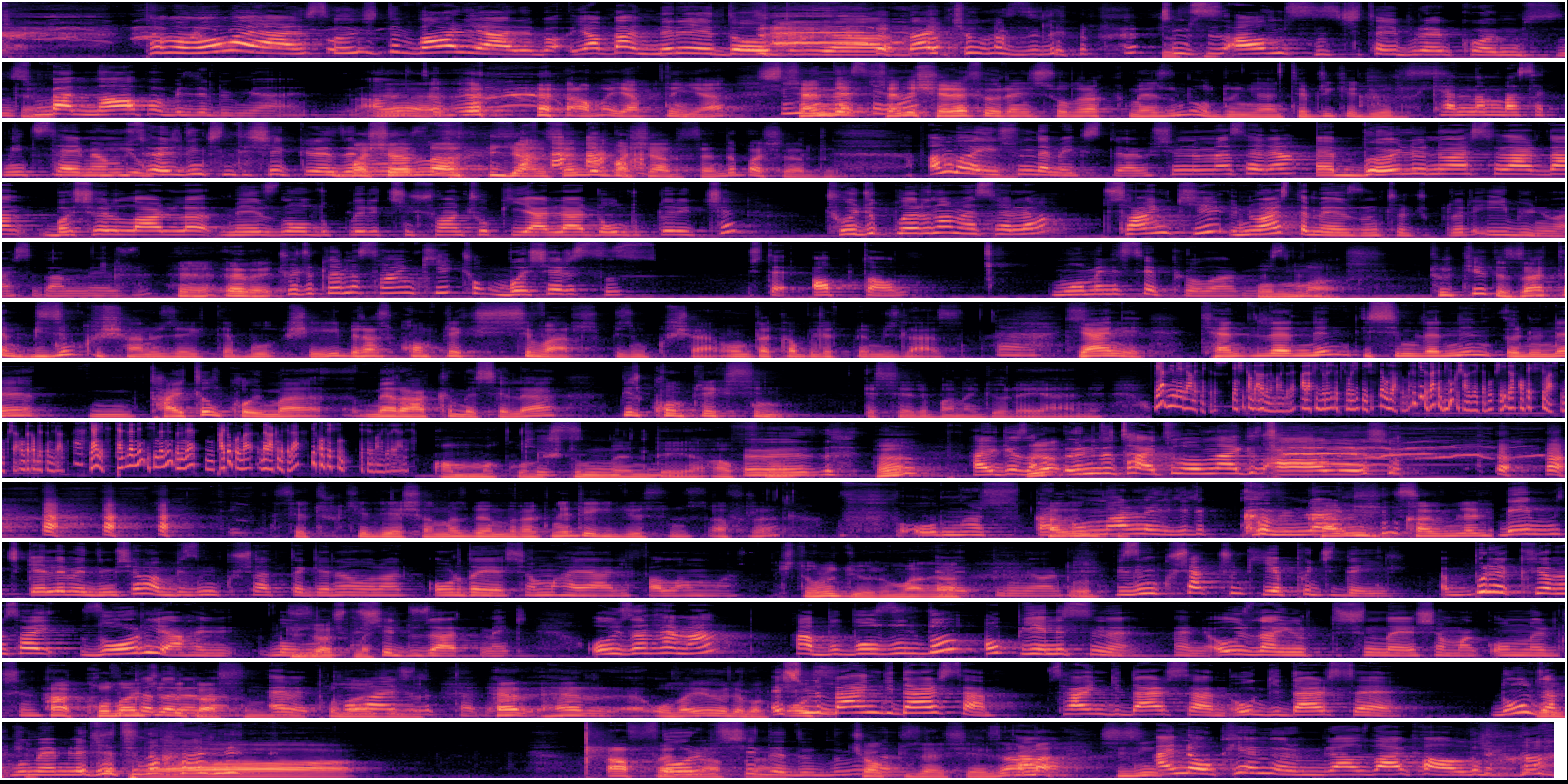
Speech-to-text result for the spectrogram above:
tamam ama yani sonuçta var yani. Ya ben nereye doğdum ya? Ben çok üzülüyorum. Şimdi siz almışsınız çıtayı buraya koymuşsunuz. Şimdi ben ne yapabilirim yani? Anlatabiliyorum. Ama yaptın ya. Şimdi sen de mesela- sen de şeref öğrencisi olarak mezun oldun yani. Tebrik ediyoruz. Kendimden bahsetmeyi hiç sevmiyorum. Söylediğin için teşekkür ederim. Başarılar yani sen de başardın. Sen de başardın. Ama hayır şunu demek istiyorum. Şimdi mesela e, böyle üniversitelerden başarılarla mezun oldukları için şu an çok iyi yerlerde oldukları için çocuklarına mesela sanki üniversite mezun çocukları iyi bir üniversiteden mezun. He, evet. Çocuklarına sanki çok başarısız işte aptal muamelesi yapıyorlar mesela. Olmaz. Türkiye'de zaten bizim kuşağın özellikle bu şeyi biraz kompleksisi var bizim kuşağın. Onu da kabul etmemiz lazım. Evet. Yani kendilerinin isimlerinin önüne title koyma merakı mesela bir kompleksin eseri bana göre yani. Amma konuştum ben de ya. Afra. Evet. Ha? Herkes Ya- önünde title olan herkes ağlıyor şu. İşte Türkiye'de yaşanmaz ben bırak. Nereye gidiyorsunuz Afra? Onlar ben Kavim- onlarla ilgili kavimler Kavim, kavimler benim hiç gelemediğim şey ama bizim kuşakta genel olarak orada yaşama hayali falan var. işte onu diyorum. Hani, Evet bilmiyorum. Bizim kuşak çünkü yapıcı değil. Bırakıyor mesela zor ya hani bozulmuş bir Düzeltmek. şey düzeltmek. O yüzden hemen ha bu bozuldu hop yenisini. Hani o yüzden yurt dışında yaşamak onlar için Ha bu kolaycılık aslında. Evet kolaycılık, tabii. Her her olaya öyle bak. E şimdi ben gidersem, sen gidersen, o giderse ne olacak bu memleketin hali? Aferin Doğru bir şey dedin, değil mi? Çok güzel şey. Tamam. Ama sizin Anne okuyamıyorum biraz daha kaldım.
